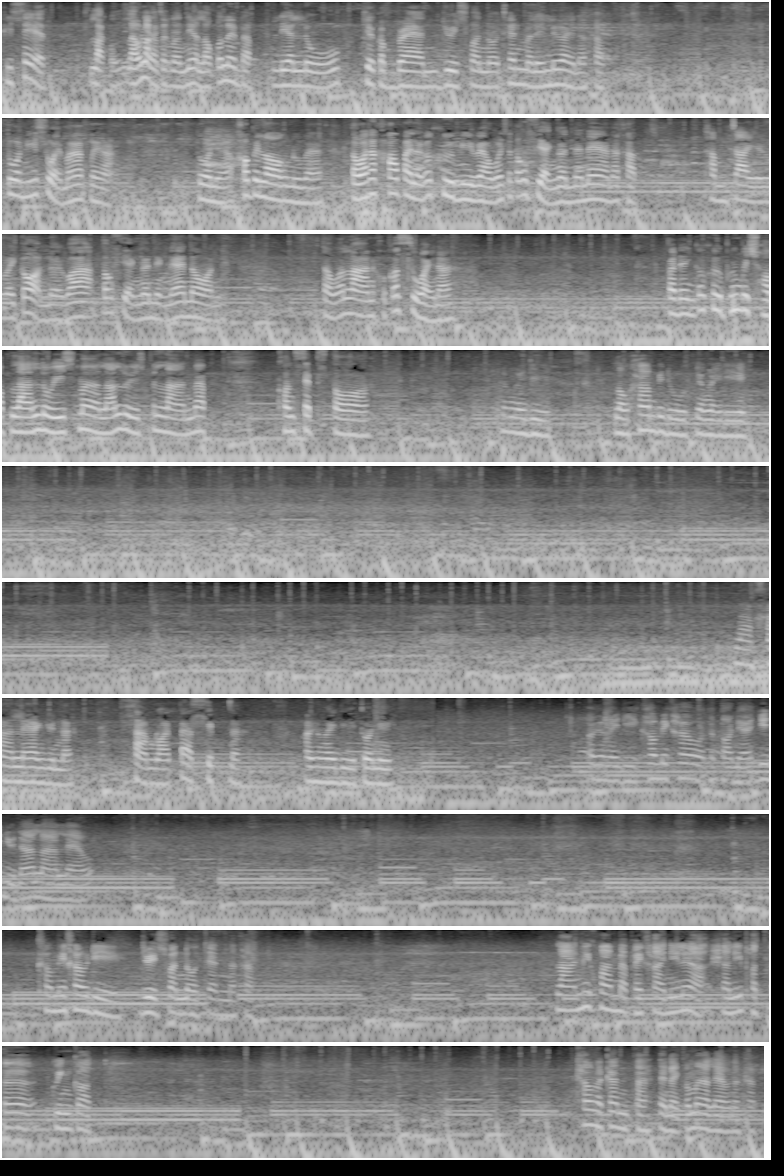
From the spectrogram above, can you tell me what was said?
พิเศษหลักแล้วหลังจากนั้นเนี่ยเราก็เลยแบบเรียนรู้เกี่ยวกับแบรนด์ u s Van Noten มาเรื่อยๆนะครับ ตัวนี้สวยมากเลยอะตัวเนี้ยเข้าไปลองดูไหมแต่ว่าถ้าเข้าไปแล้วก็คือมีแววว่าจะต้องเสียเงินแน่ๆนะครับทำใจไว้ก่อนเลยว่าต้องเสียเงินอย่างแน่นอน แต่ว่าร้านเขาก็สวยนะ ประเด็นก็คือเพิ่งไปช็อปร้านลุยส์มาร้านลุยส์เป็นร้านแบบ คอนเซปต์สตอร์ยังไงดี ลองข้ามไปดูยังไงดี ราคาแรงอยู่นะ 380 นะ เอายังไงดีตัวนี้ เอายังไงดีเข้าไม่เข้า แต่ตอนเนี้ยยืนอยู่หน้าร้านแล้ว ไม่เข้าดีดริสฟันโนเทนนะครับ ร้านมีความแบบคล้ายๆนี้เลยอะแฮร์รี่พอตเตอร์กริงกอตเข้าละกันปะไหนๆก็มาแล้วนะครับ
